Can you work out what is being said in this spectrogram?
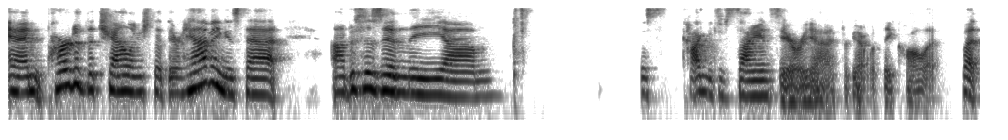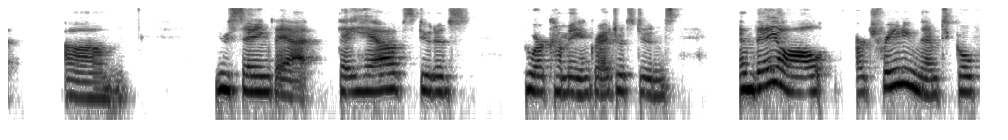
And part of the challenge that they're having is that uh, this is in the um, this cognitive science area. I forget what they call it, but um, you're saying that they have students who are coming in graduate students, and they all are training them to go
